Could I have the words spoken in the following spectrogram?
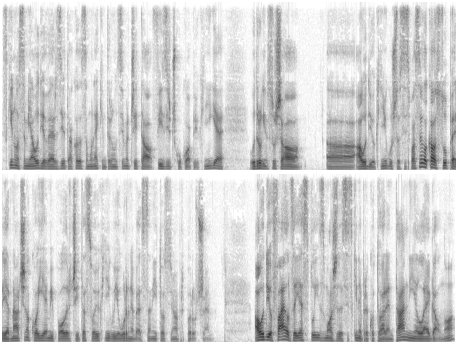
skinuo sam i audio verziju tako da sam u nekim trenucima čitao fizičku kopiju knjige, u drugim slušao uh, audio knjigu, što se ispostavilo kao super, jer način na koji Amy Poehler čita svoju knjigu je urnebesan i to svima preporučujem. Audio file za Yes Please može da se skine preko torrenta, nije legalno,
